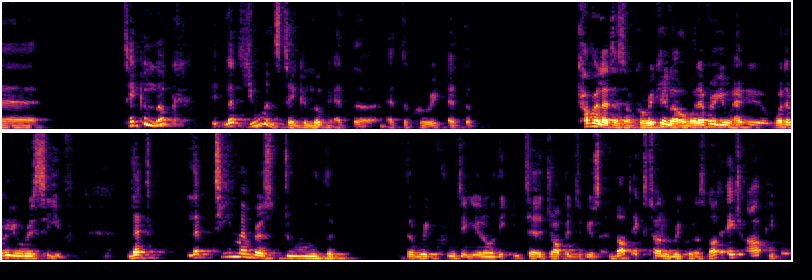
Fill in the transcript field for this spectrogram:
uh, take a look. Let humans take a look at the at the at the cover letters or curricula or whatever you whatever you receive. Let let team members do the the recruiting, you know, the inter job interviews, and not external recruiters, not HR people.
